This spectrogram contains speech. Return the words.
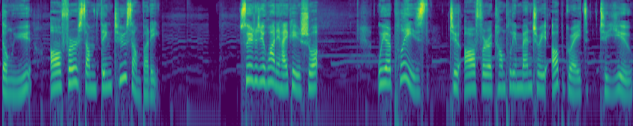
等于 offer something to somebody。所以这句话你还可以说：“We are pleased to offer a complimentary upgrade to you.”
